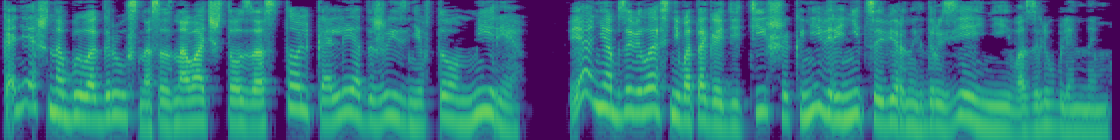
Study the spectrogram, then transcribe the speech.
Конечно, было грустно осознавать, что за столько лет жизни в том мире я не обзавелась ни ватагой детишек, ни вереницей верных друзей, ни возлюбленным.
